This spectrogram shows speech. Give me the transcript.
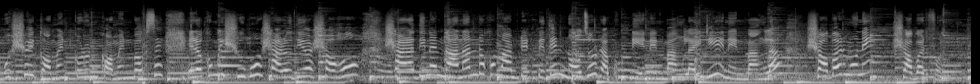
অবশ্যই কমেন্ট করুন কমেন্ট বক্সে এরকমই শুভ শারদীয় সহ সারাদিনের নানান রকম আপডেট পেতে নজর রাখুন ডিএনএন বাংলায় ডিএনএন বাংলা, সবার মনে, সবার ফোনে।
